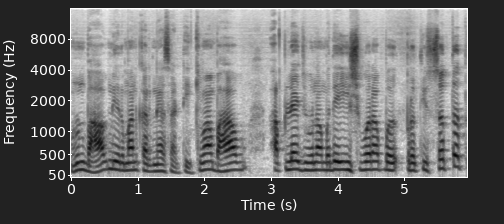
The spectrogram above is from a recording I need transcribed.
म्हणून भाव निर्माण करण्यासाठी किंवा भाव आपल्या जीवनामध्ये ईश्वरा प प्रति सतत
